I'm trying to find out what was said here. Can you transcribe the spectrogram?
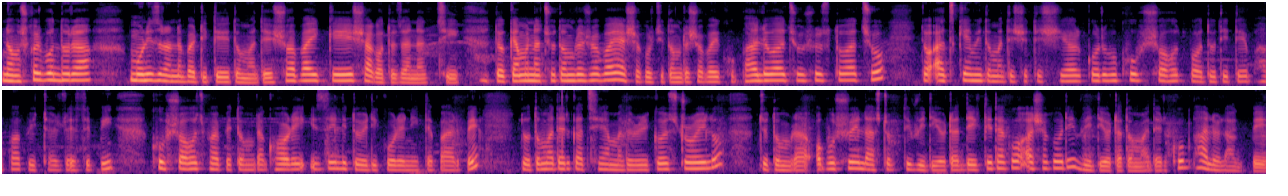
নমস্কার বন্ধুরা, মনিজ রান্নাবাটিতে তোমাদের সবাইকে স্বাগত জানাচ্ছি। তো কেমন আছো তোমরা সবাই? আশা করছি তোমরা সবাই খুব ভালো আছো, সুস্থ আছো। তো আজকে আমি তোমাদের সাথে শেয়ার করব খুব সহজ পদ্ধতিতে ভাপা পিঠার রেসিপি খুব সহজভাবে তোমরা ঘরে ইজিলি তৈরি করে নিতে পারবে। তো তোমাদের কাছে আমাদের রিকোয়েস্ট রইল যে তোমরা অবশ্যই লাস্ট অব দি ভিডিওটা দেখতে থাকো। আশা করি ভিডিওটা তোমাদের খুব ভালো লাগবে।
